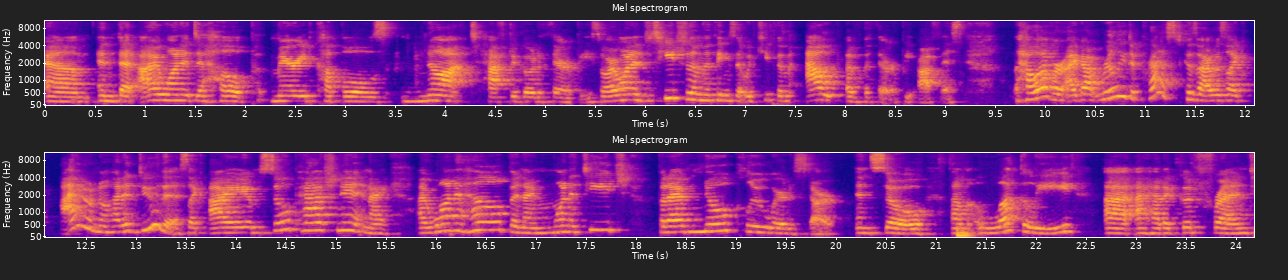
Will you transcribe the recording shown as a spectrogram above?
um, and that I wanted to help married couples not have to go to therapy. So I wanted to teach them the things that would keep them out of the therapy office. However, I got really depressed because I was like, I don't know how to do this. Like I am so passionate and I I want to help and I want to teach, but I have no clue where to start. And so, um, luckily, uh, I had a good friend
